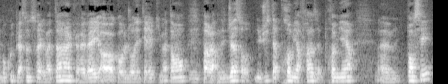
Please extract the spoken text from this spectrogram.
Beaucoup de personnes se réveillent le matin avec le réveil oh, encore une journée terrible qui m'attend. Enfin voilà on est déjà sur juste la première phrase la première euh, pensée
